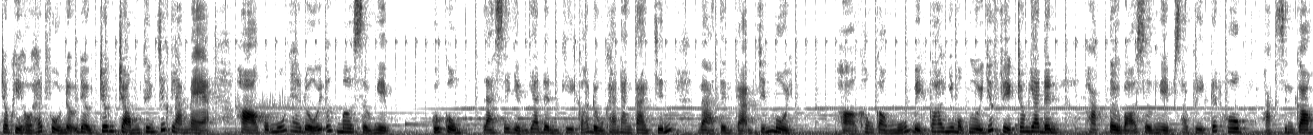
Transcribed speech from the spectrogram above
Trong khi hầu hết phụ nữ đều trân trọng thiên chức làm mẹ, họ cũng muốn theo đuổi ước mơ sự nghiệp. Cuối cùng là xây dựng gia đình khi có đủ khả năng tài chính và tình cảm chín mùi. Họ không còn muốn bị coi như một người giúp việc trong gia đình hoặc từ bỏ sự nghiệp sau khi kết hôn hoặc sinh con.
